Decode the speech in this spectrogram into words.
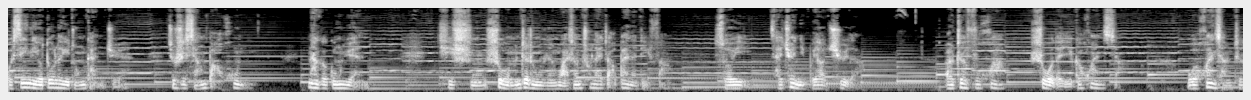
我心里又多了一种感觉，就是想保护你。那个公园，其实是我们这种人晚上出来找伴的地方，所以才劝你不要去的。而这幅画是我的一个幻想，我幻想着，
